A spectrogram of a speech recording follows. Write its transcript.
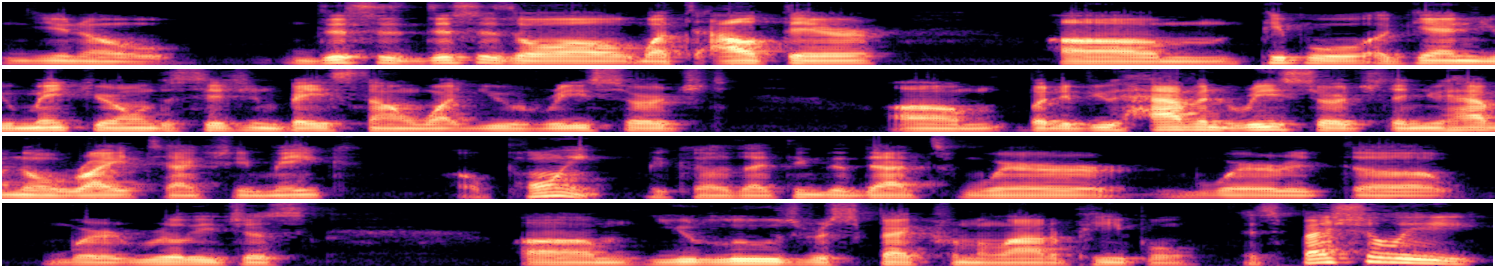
you know, this is this is all what's out there. Um, people, again, you make your own decision based on what you've researched. Um, but if you haven't researched, then you have no right to actually make a point because I think that that's where where it uh, where it really just um, you lose respect from a lot of people, especially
